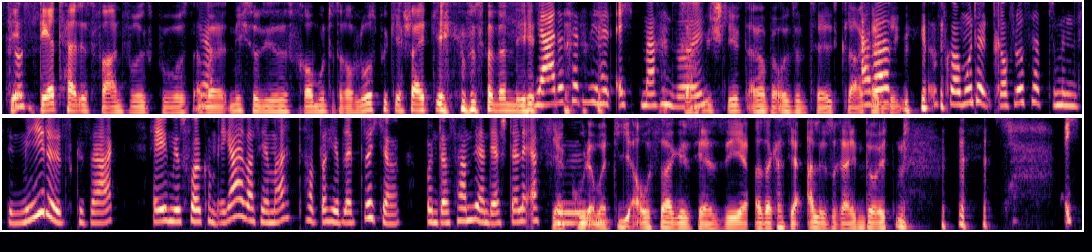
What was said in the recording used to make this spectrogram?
Der, Fluss. der Teil ist verantwortungsbewusst, Ja. aber nicht so dieses Frau Mutter drauf los Bescheid geben, sondern nee. ja, das hätten sie halt echt machen sollen. Ravi schläft einfach bei uns im Zelt, klar, Aber- kein Ding. Frau Mutter drauf Lust hat zumindest den Mädels gesagt, hey, mir ist vollkommen egal, was ihr macht, Hauptsache ihr bleibt sicher. Und das haben sie an der Stelle Ja, erfüllt. gut, aber die Aussage ist ja sehr, also da kannst du ja alles reindeuten. Ja, ich,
